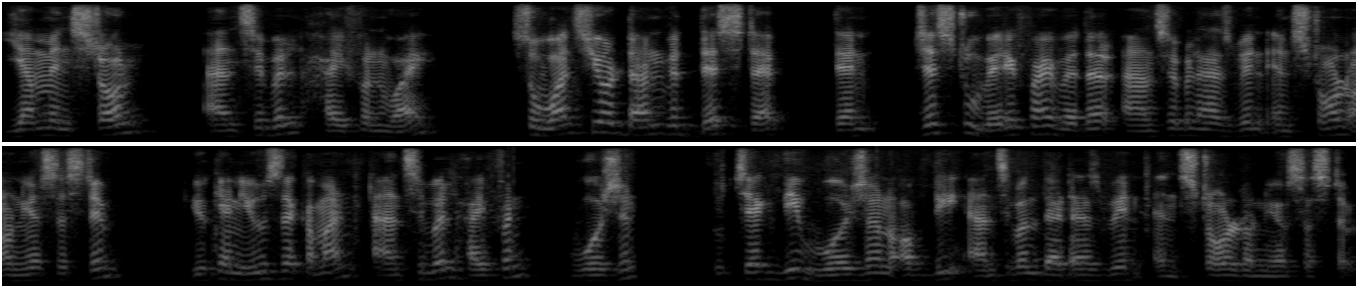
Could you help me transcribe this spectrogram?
yum install ansible hyphen y. So once you're done with this step, then just to verify whether Ansible has been installed on your system, you can use the command ansible hyphen version to check the version of the Ansible that has been installed on your system.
